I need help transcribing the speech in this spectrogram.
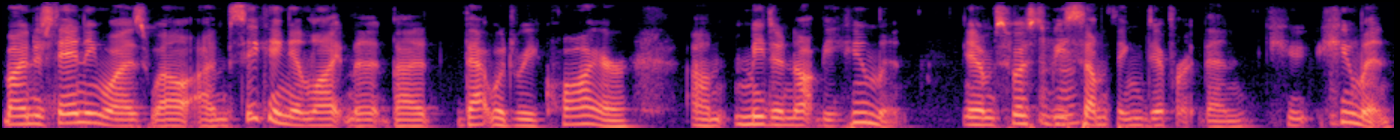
My understanding was, well, I'm seeking enlightenment, but that would require um, me to not be human. You know, I'm supposed to be mm-hmm. something different than hu- human.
